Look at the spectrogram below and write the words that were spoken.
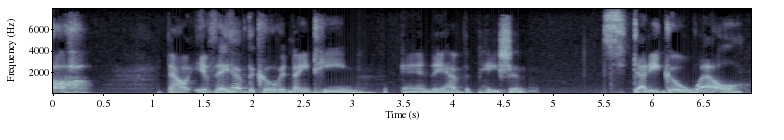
oh. Now, if they have the COVID 19 and they have the patient study go well,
